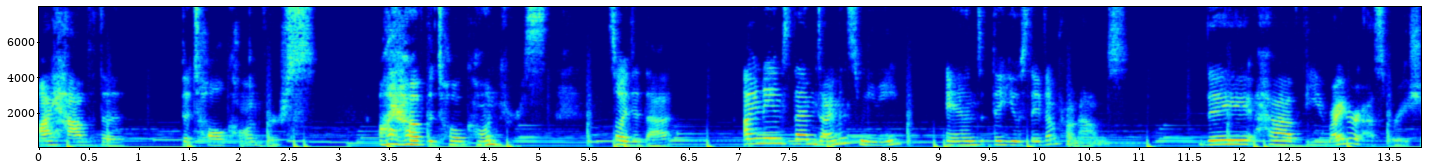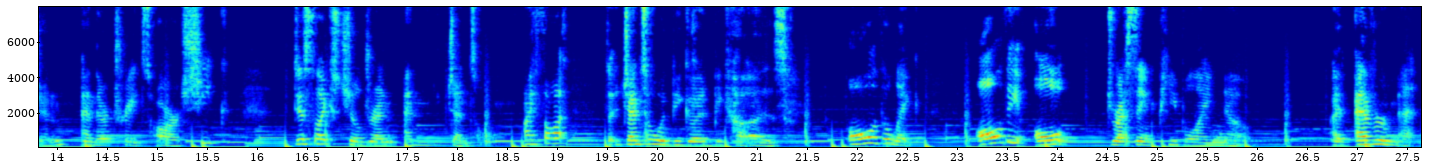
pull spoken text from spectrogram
I have the the tall Converse. I have the tall Converse. So I did that. I named them Diamond Sweeney, and they use they them pronouns. They have the writer aspiration, and their traits are chic, dislikes children, and gentle. I thought that gentle would be good because all the like all the alt dressing people I know I've ever met.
